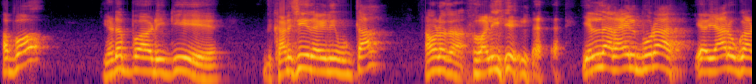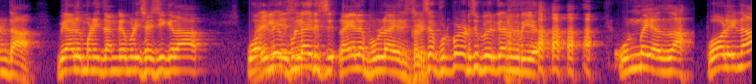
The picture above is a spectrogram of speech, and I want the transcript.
அப்போ எடப்பாடிக்கு இந்த கடைசி ரயிலையும் விட்டா? அவ்வளவுதான். வழியே இல்லை. எல்லா ரயில் பூரா யார் உட்காந்துட்டா வேலுமணி தங்கமணி சசிகலா ரயிலே ஆயிருச்சு. ரயில ஃபுல் ஆயிருச்சு. கடைசியா ஃபுட்பால் அடிச்சு போயிருக்காருங்கிறிய உண்மை அதுதான். போலினா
